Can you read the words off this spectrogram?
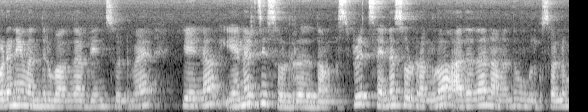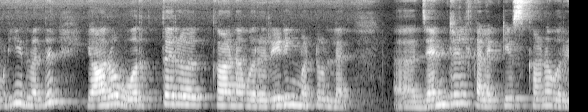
உடனே வந்துடுவாங்க அப்படின்னு சொல்லுவேன். ஏன்னா எனர்ஜி சொல்கிறது தான் ஸ்பிரிட்ஸ் என்ன சொல்கிறாங்களோ அதை தான் நான் வந்து உங்களுக்கு சொல்ல முடியும். இது வந்து யாரோ ஒருத்தருக்கான ஒரு ரீடிங் மட்டும் இல்லை. ஜென்ரல் கலெக்டிவ்ஸ்க்கான ஒரு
